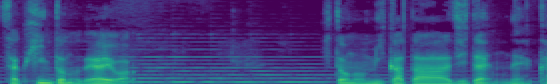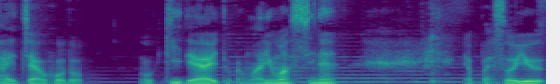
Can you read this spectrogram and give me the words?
作品との出会いは、人の見方自体もね、変えちゃうほど、大きい出会いとかもありますしね。やっぱりそういう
